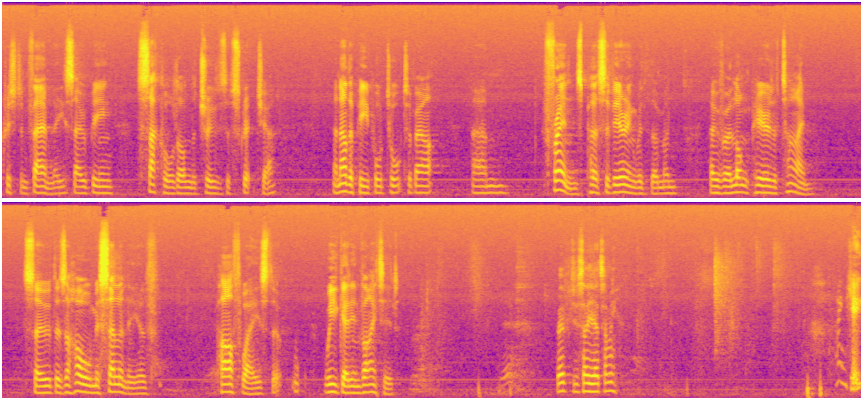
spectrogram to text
Christian family, so being suckled on the truths of Scripture. And other people talked about um, friends persevering with them and over a long period of time. So there's a whole miscellany of pathways that we get invited. Bev, did you say yeah, Tommy? Thank you.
